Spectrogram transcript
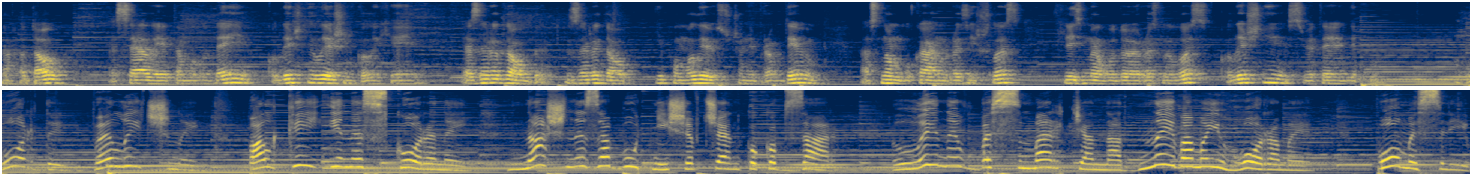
нагадав, веселеє та молодеє, колишнє лишенько лихеє. Я заридав би, заридав і помолився, що неправдивим, а сном лукавим розійшлось, слізьми водою розлилось, колишнє святе диво. Гордий, величний, палкий і нескорений, наш незабутній Шевченко Кобзар, лине в безсмертя над нивами й горами, помислів,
